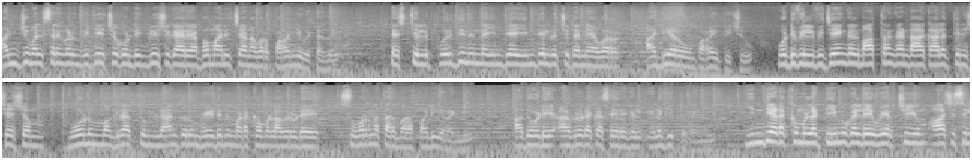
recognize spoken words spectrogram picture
അഞ്ചു മത്സരങ്ങളും വിജയിച്ചുകൊണ്ട് ഇംഗ്ലീഷുകാരെ അപമാനിച്ചാണ് അവർ പറഞ്ഞുവിട്ടത്. ടെസ്റ്റിൽ പൊരുതി നിന്ന ഇന്ത്യയെ ഇന്ത്യയിൽ വെച്ചു തന്നെ അവർ അടിയറവും പറയിപ്പിച്ചു. ഒടുവിൽ വിജയങ്ങൾ മാത്രം കണ്ട ആ കാലത്തിന് ശേഷം വോണും മഗ്രാത്തും ലാങ്കറും ഹെയ്ഡനും അടക്കമുള്ള അവരുടെ സുവർണ തലമുറ പടിയിറങ്ങി. അതോടെ അവരുടെ കസേരകൾ ഇളകിത്തുടങ്ങി. ഇന്ത്യ അടക്കമുള്ള ടീമുകളുടെ ഉയർച്ചയും ആശിസിൽ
